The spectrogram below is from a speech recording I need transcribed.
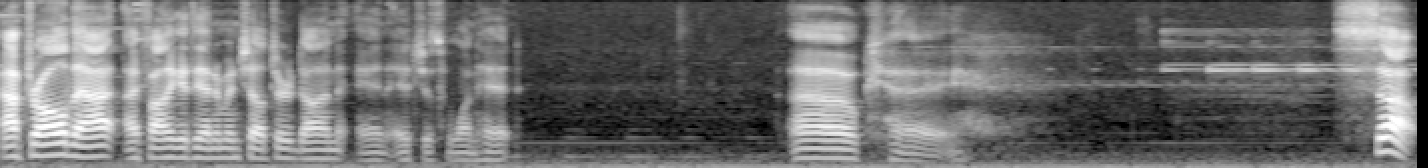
After all that, I finally get the Enderman shelter done, and it's just one hit. Okay. So,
